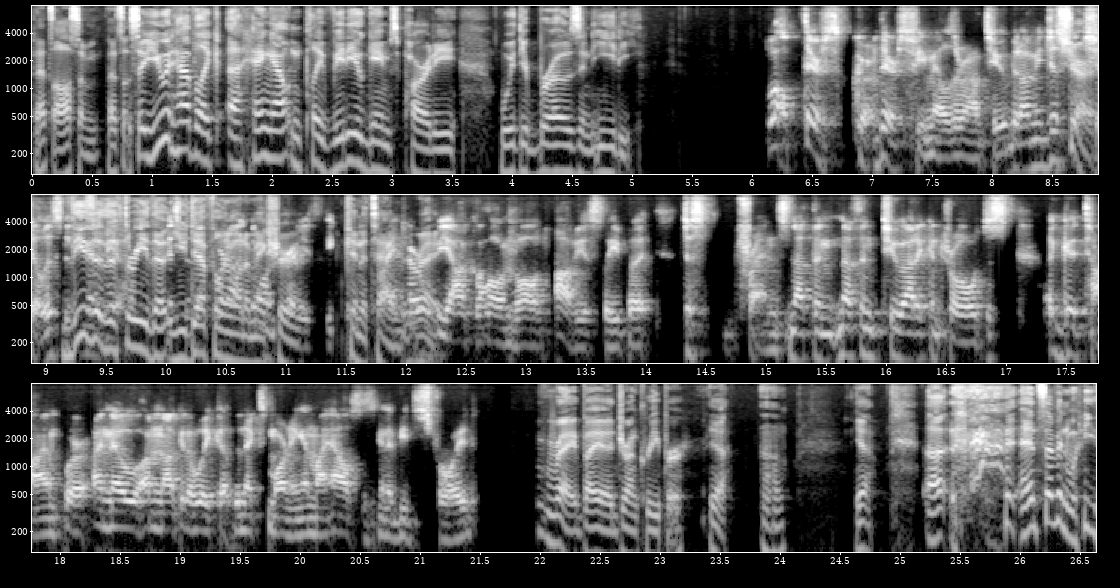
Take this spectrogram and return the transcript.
That's awesome. That's so you would have like a hang out and play video games party with your bros and EDI. Well, there's there's females around too, but I mean, just Sure. chill. These are the three that you definitely want to make sure crazy. can attend. There will be alcohol involved, obviously, but just friends. Nothing, nothing too out of control. Just a good time where I know I'm not going to wake up the next morning and my house is going to be destroyed. Right, by a drunk reaper. Yeah. Uh-huh. Yeah. Uh, N7, what do you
